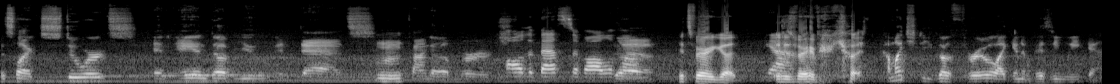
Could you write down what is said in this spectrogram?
it's like Stewart's and A and W and Dad's Mhm. kind of merged. all the best of all of yeah, them It's very good. yeah It is very very good. How much do you go through like in a busy weekend?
